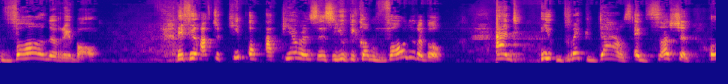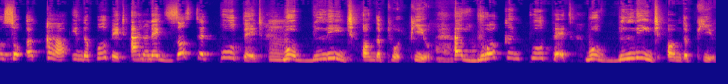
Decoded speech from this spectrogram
vulnerable. If you have to keep up appearances, you become vulnerable. And you breakdowns, exhaustion also occur in the pulpit, and an exhausted pulpit Mm. will bleed on the pew. A broken pulpit will bleed on the pew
